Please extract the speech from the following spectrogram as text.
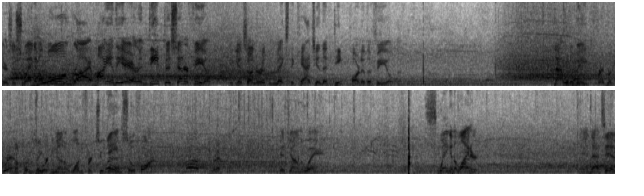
Here's a swing and a long drive high in the air and deep to center field. He gets under it and makes the catch in the deep part of the field. Now it'll be Fred McGriff. He's working on a one for two game so far. Pitch on the way swing and a liner. And that's in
